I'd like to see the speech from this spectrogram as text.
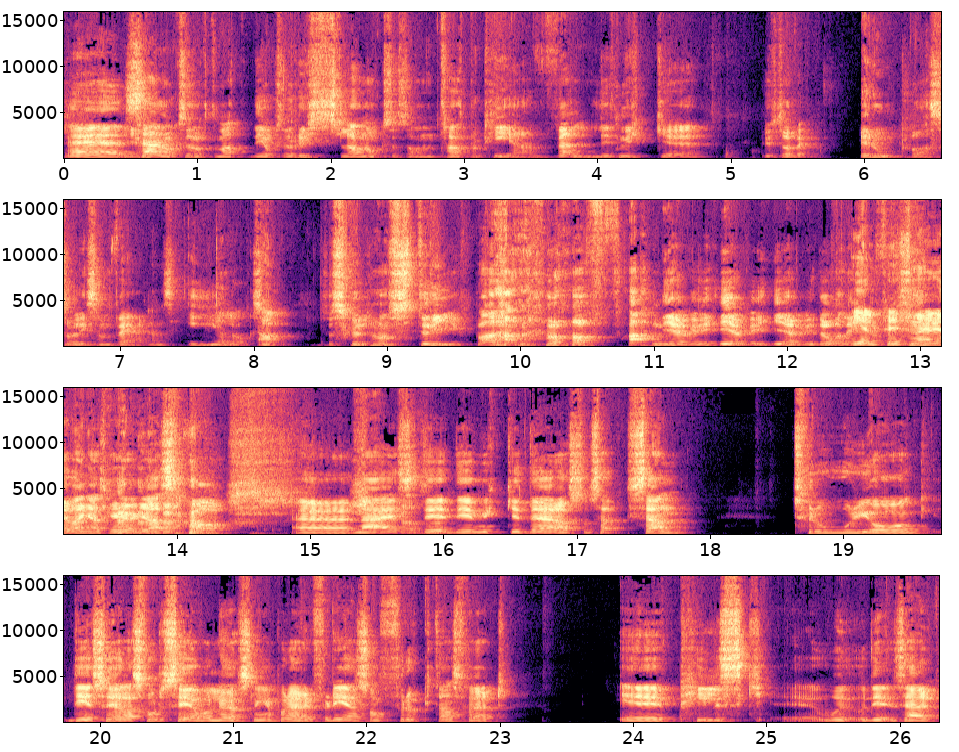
eh, sen, också något om att det är också Ryssland också som transporterar väldigt mycket utav Europas och liksom världens el också. Ja. Så skulle de strypa den, vad fan gör vi, gör vi, gör vi då? Liksom? Elpriserna är redan ganska höga alltså. Eh, nej, så det, det är mycket där alltså. Sen, sen tror jag, det är så jävla svårt att säga vad lösningen på det här är för det är en sån fruktansvärt eh, pilsk eh, och, det är så här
